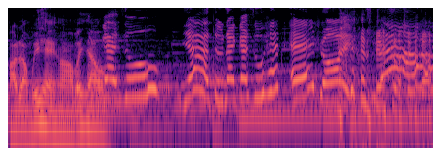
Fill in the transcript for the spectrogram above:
Họ đồng ý hẹn hò với nhau. Kazu! Yeah, từ nay Kazu hết ế rồi. Yeah!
